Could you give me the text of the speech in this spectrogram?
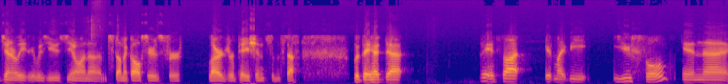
generally, it was used, you know, on uh, stomach ulcers for larger patients and stuff. But they had uh, they had thought it might be useful in uh,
